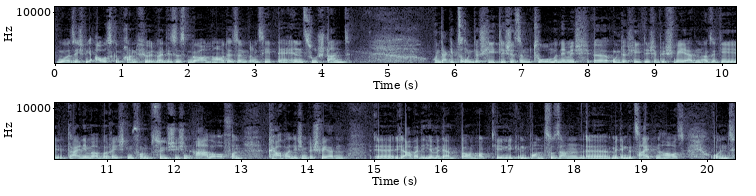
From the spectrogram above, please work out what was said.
wo er sich wie ausgebrannt fühlt. Weil dieses Burnout ist im Prinzip der Endzustand und da gibt es unterschiedliche Symptome, nämlich äh, unterschiedliche Beschwerden. Also die Teilnehmer berichten von psychischen, aber auch von körperlichen Beschwerden. Äh, ich arbeite hier mit der Burnout-Klinik in Bonn zusammen, äh, mit dem Gezeitenhaus. Und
